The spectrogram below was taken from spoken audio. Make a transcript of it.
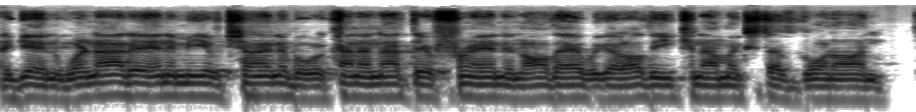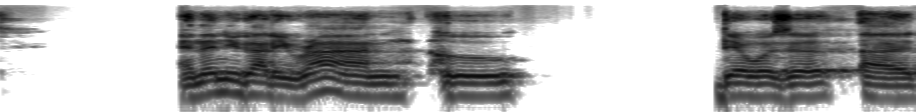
Again, we're not an enemy of China, but we're kind of not their friend and all that. We got all the economic stuff going on. And then you got Iran, who there was a, a,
